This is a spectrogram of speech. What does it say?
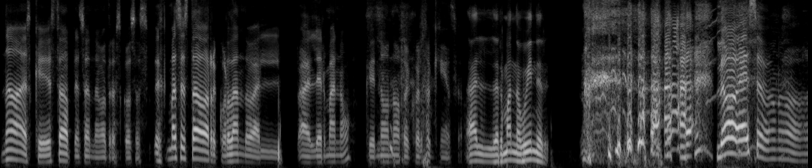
No, es que estaba pensando en otras cosas. Es más, he estado recordando al, al hermano, que no, no recuerdo quién es. Ah, el hermano Winner. No, eso, no.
